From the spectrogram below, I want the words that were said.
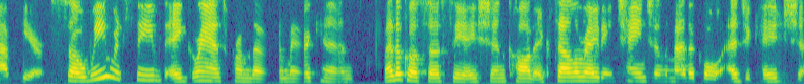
have here. So we received a grant from the American Medical Association called Accelerating Change in Medical Education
